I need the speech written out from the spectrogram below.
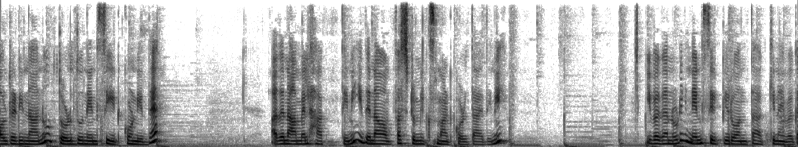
ಆಲ್ರೆಡಿ ನಾನು ತೊಳೆದು ನೆನೆಸಿ ಇಟ್ಕೊಂಡಿದ್ದೆ. ಅದನ್ನು ಆಮೇಲೆ ಹಾಕ್ತೀನಿ. ಇದನ್ನು ಫಸ್ಟ್ ಮಿಕ್ಸ್ ಮಾಡ್ಕೊಳ್ತಾ ಇದ್ದೀನಿ. ಇವಾಗ ನೋಡಿ ನೆನೆಸಿಟ್ಟಿರುವಂಥ ಅಕ್ಕಿನ ಇವಾಗ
